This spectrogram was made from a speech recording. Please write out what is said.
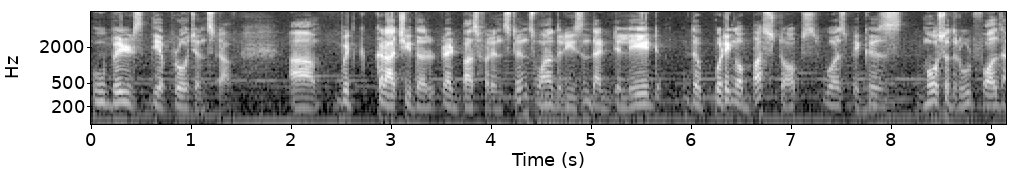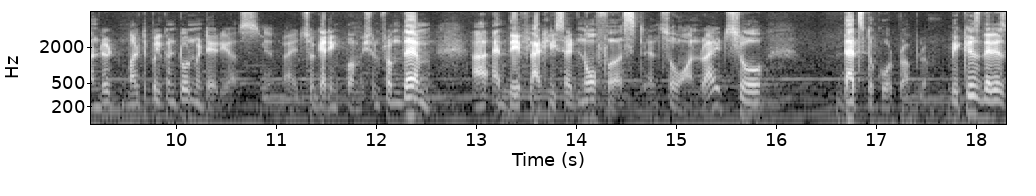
who builds the approach and stuff. Uh, with Karachi, the red bus, for instance, one of the reasons that delayed the putting of bus stops was because most of the route falls under multiple cantonment areas, yeah. right? So getting permission from them, uh, and they flatly said no first, and so on, right? So that's the core problem because there is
